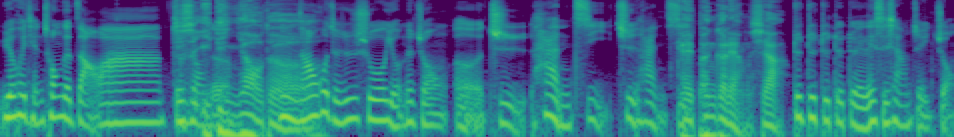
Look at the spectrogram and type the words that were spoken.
约会前冲个澡啊，这是一。定要的。嗯，然后或者是说有那种呃止汗剂、止汗剂。可，以喷个两下，对对对对对，类似像这种，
